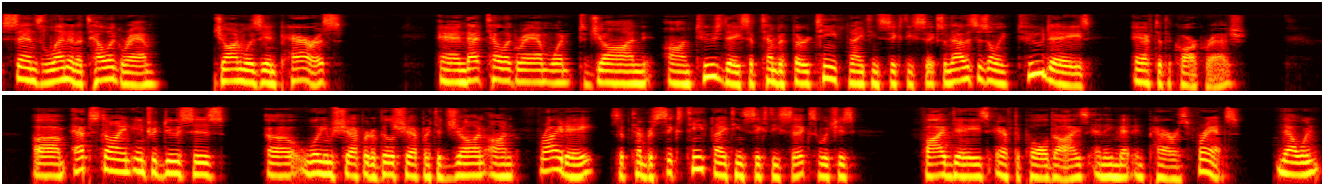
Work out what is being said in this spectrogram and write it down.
sends Lennon a telegram. John was in Paris, and that telegram went to John on Tuesday, September 13th, 1966. So now this is only two days after the car crash. Um, Epstein introduces uh, William Shepherd or Bill Shepherd to John on Friday, September 16th, 1966, which is five days after Paul dies, and they met in Paris, France. Now, when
